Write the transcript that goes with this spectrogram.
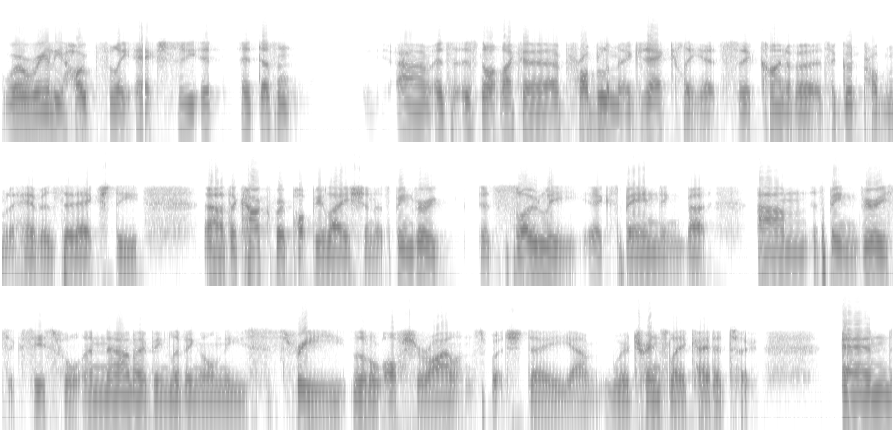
we're really hopefully actually it, it doesn't um, it's, it's not like a, a, problem exactly. It's a kind of a it's a good problem to have. Is that actually uh, the kakapo population? It's been very it's slowly expanding, but um, it's been very successful. And now they've been living on these three little offshore islands, which they um, were translocated to and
